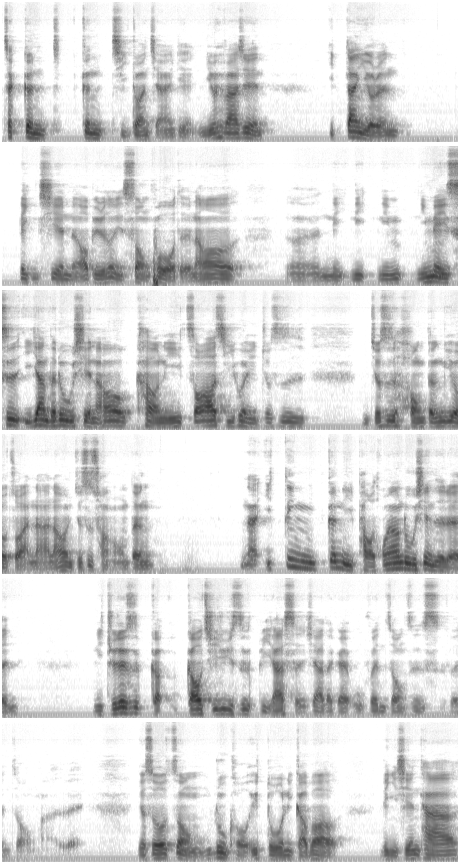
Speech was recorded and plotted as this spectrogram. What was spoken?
再更更极端讲一点，你会发现，一旦有人领先了，哦，比如说你送货的，然后。呃，你你你你每次一样的路线，然后靠你抓到机会，你就是你就是红灯右转啊，然后你就是闯红灯，那一定跟你跑同样路线的人，你绝对是高高几率是比他省下大概五分钟甚至十分钟嘛，对不对？有时候这种路口一多，你搞不好领先他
